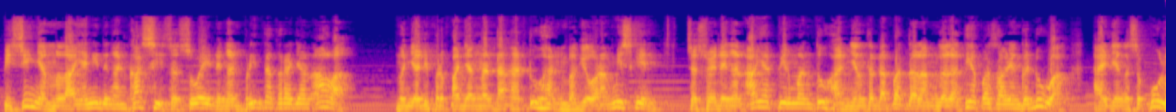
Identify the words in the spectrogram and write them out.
Visinya melayani dengan kasih sesuai dengan perintah kerajaan Allah, menjadi perpanjangan tangan Tuhan bagi orang miskin, sesuai dengan ayat firman Tuhan yang terdapat dalam Galatia pasal yang kedua, ayat yang ke-10,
